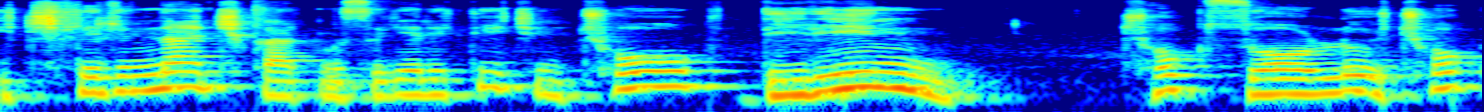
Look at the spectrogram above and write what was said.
içlerinden çıkartması gerektiği için çok derin, çok zorlu, çok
